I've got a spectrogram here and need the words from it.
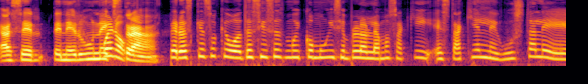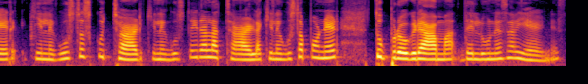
hacer, tener un bueno, extra. Pero es que eso que vos decís es muy común y siempre lo hablamos aquí. Está quien le gusta leer, quien le gusta escuchar, quien le gusta ir a la charla, quien le gusta poner tu programa de lunes a viernes.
